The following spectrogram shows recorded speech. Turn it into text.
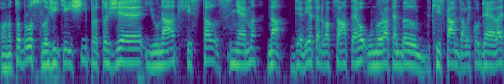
Ono to bylo složitější, protože Junák chystal s něm na 29. února, ten byl chystán daleko déle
